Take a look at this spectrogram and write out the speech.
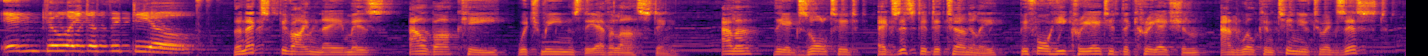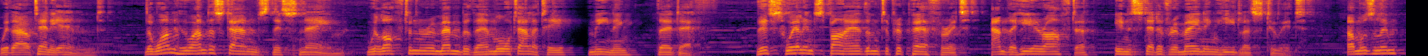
Enjoy the video. The next divine name is Al-Baqi, which means the everlasting. Allah, the Exalted, existed eternally, before he created the creation, and will continue to exist, without any end. The one who understands this name, will often remember their mortality, meaning, their death. This will inspire them to prepare for it, and the hereafter, instead of remaining heedless to it. A Muslim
